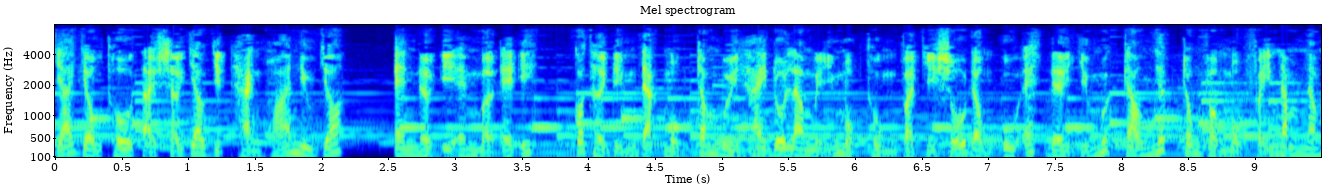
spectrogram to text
giá dầu thô tại Sở Giao dịch Hàng hóa New York, NYMEX, có thời điểm đạt 112 đô la Mỹ một thùng và chỉ số đồng USD giữ mức cao nhất trong vòng 1,5 năm.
